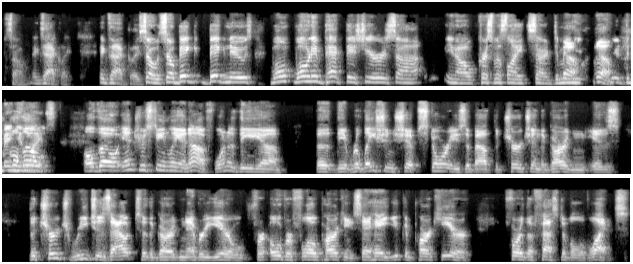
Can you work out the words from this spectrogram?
So exactly, exactly. So so big big news won't won't impact this year's uh you know Christmas lights or Dominion no, no. Dominion although, lights. Although interestingly enough, one of the uh, the the relationship stories about the church and the garden is the church reaches out to the garden every year for overflow parking. Say, hey, you can park here for the Festival of Lights,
